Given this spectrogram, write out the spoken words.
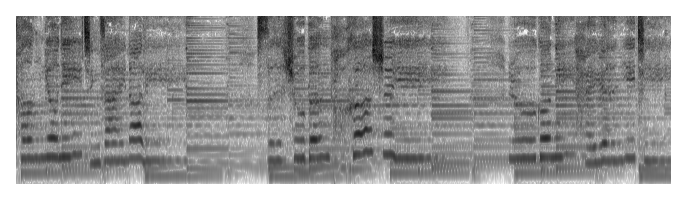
朋友，你竟在哪里？四处奔跑何时已？如果你还愿意听，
